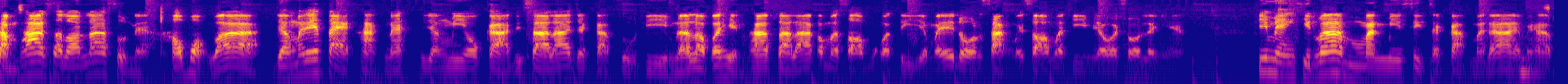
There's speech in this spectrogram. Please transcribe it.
สัมภาษณ์สล็อตล่าสุดเนี่ยเขาบอกว่ายังไม่ได้แตกหักนะ ยังมีโอกาสที่ซาร่าจะกลับสู่ทีม แล้วเราก็เห็นภาพซาร่าก็มาซ้อมปกติ ยังไม่ได้โดนสั่งไปซ้อมกับทีมเยาวชนอะไรเงี้ยพี่เมงคิดว่ามันมีสิทธิ์จะกลับมาได้ไหมครับ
